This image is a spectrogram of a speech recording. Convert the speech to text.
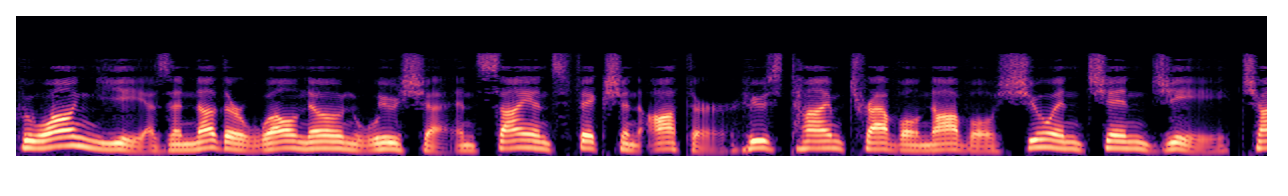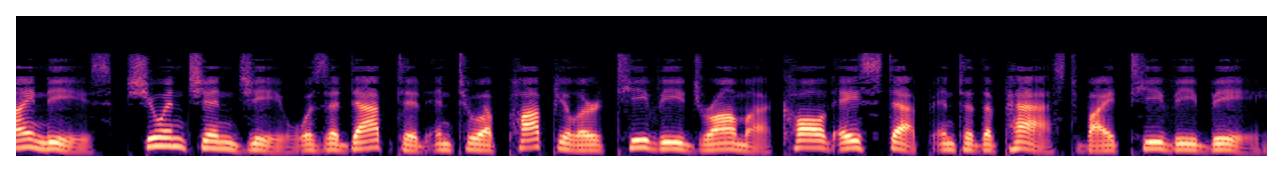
Huang Yi is another well-known wuxia and science fiction author whose time travel novel Xuan Qin Ji Chinese, Xuan Qin Ji was adapted into a popular TV drama called A Step into the Past by TVB.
